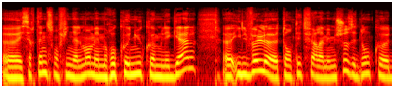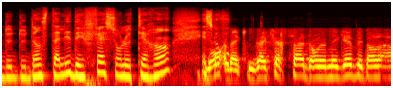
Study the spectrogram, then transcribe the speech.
et certaines sont finalement même reconnues comme légales. ils veulent tenter de faire la même chose et donc d'installer des faits sur le terrain. Est-ce bon, ben, qu'ils aillent faire ça dans le Negev et dans la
